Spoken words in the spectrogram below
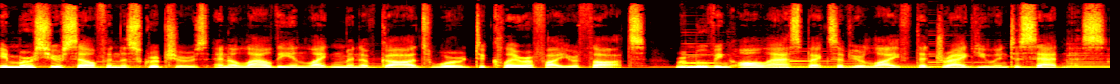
Immerse yourself in the Scriptures and allow the enlightenment of God's Word to clarify your thoughts, removing all aspects of your life that drag you into sadness.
